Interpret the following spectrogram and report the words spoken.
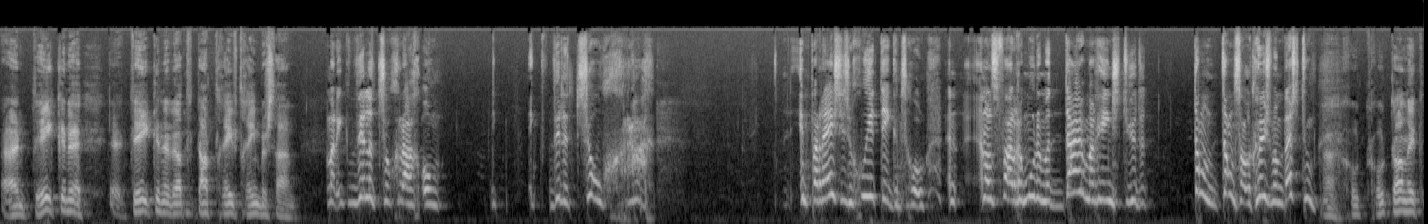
En tekenen, eh, tekenen, dat, dat heeft geen bestaan. Maar ik wil het zo graag, om. Ik, ik wil het zo graag. In Parijs is een goede tekenschool. En, en als vader en moeder me daar maar heen stuurde... dan, dan zal ik heus mijn best doen. Ah, goed, goed dan. Ik,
